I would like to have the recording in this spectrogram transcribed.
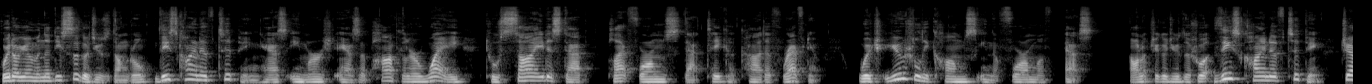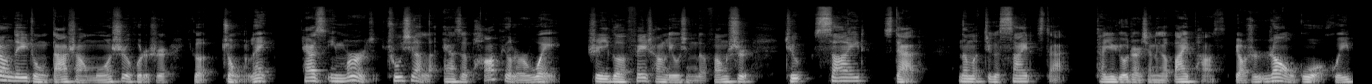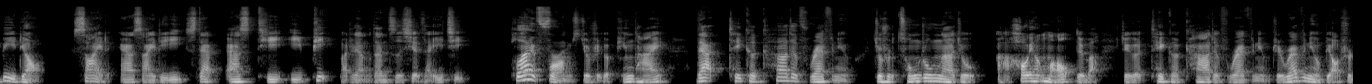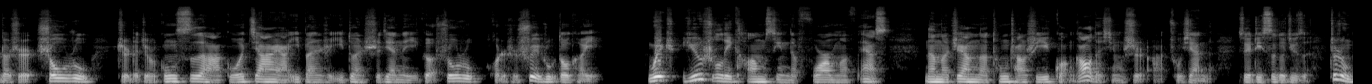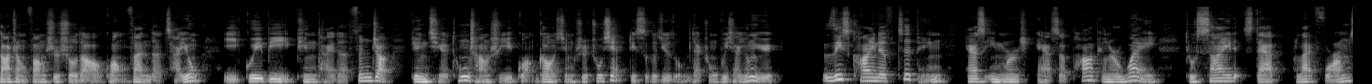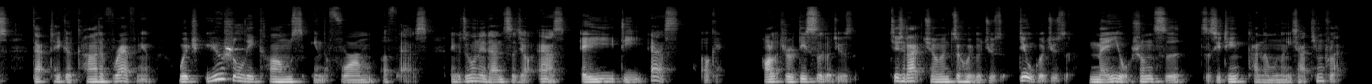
回到原文的第四个句子当中，This kind of tipping has emerged as a popular way to sidestep platforms that take a cut of revenue, which usually comes in the form of S。好了，这个句子说，this kind of tipping 这样的一种打赏模式或者是一个种类 has emerged 出现了 as a popular way 是一个非常流行的方式 to sidestep。那么这个 sidestep 它就有点像那个 bypass，表示绕过、回避掉。 Side S I D E step S T E P，把这两个单词写在一起。Platforms 就是一个平台，that take a cut of revenue，就是从中呢就啊薅羊毛，对吧？这个 take a cut of revenue，这 revenue 表示的是收入，指的就是公司啊、国家呀，一般是一段时间的一个收入或者是税入都可以。Which usually comes in the form of S。那么这样呢，通常是以广告的形式啊出现的。所以第四个句子，这种打赏方式受到广泛的采用，以规避平台的分账，并且通常是以广告形式出现。第四个句子，我们再重复一下英语：This kind of tipping has emerged as a popular way to sidestep platforms that take a cut of revenue, which usually comes in the form of S。那个最后那单词叫 S，A D S。OK，好了，这是第四个句子。接下来全文最后一个句子，第五个句子没有生词，仔细听，看能不能一下听出来。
